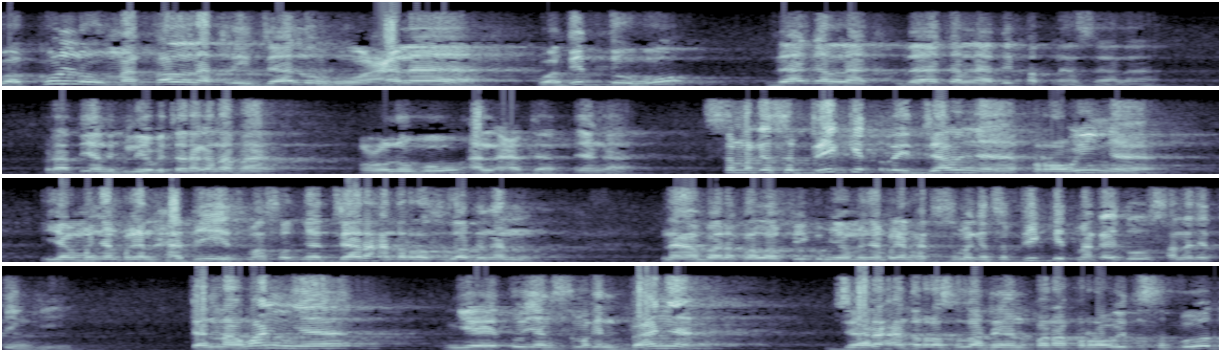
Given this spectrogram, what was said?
Wa kullu maqallat rijaluhu ala wa didduhu dzakal dzakal qad nazala. Berarti yang beliau bicarakan apa? Ulumu al-adat, ya enggak? Semakin sedikit rijalnya, perawinya yang menyampaikan hadis, maksudnya jarak antara Rasulullah dengan Nah, barakallahu yang menyampaikan hadis semakin sedikit, maka itu sanadnya tinggi. Dan lawannya yaitu yang semakin banyak jarak antara Rasulullah dengan para perawi tersebut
